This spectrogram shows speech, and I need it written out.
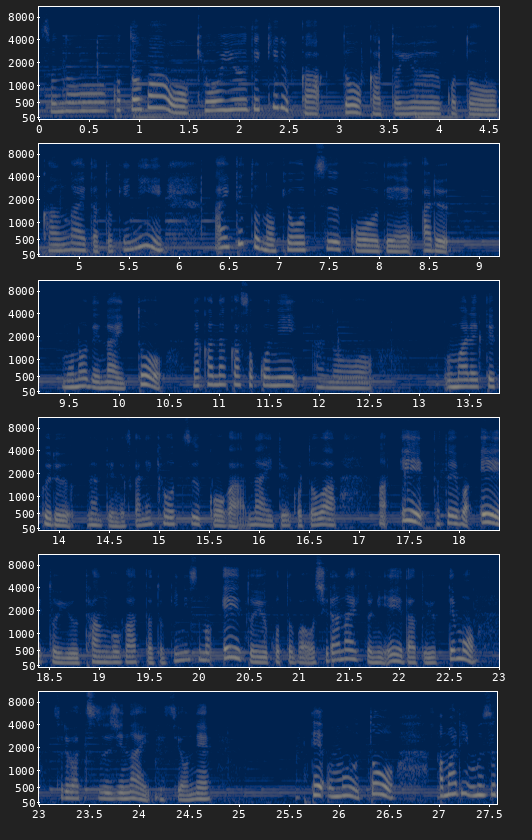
その言葉を共有できるかどうかということを考えた時に相手との共通項であるものでないとなかなかそこにあの生まれてくる何て言うんですかね共通項がないということは、まあ、A 例えば A という単語があった時にその A という言葉を知らない人に A だと言ってもそれは通じないですよね。って思うとあまり難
